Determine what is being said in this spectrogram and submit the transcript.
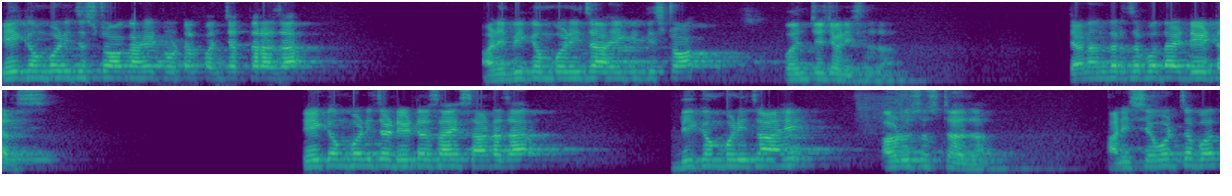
ए कंपनीचं स्टॉक आहे टोटल पंच्याहत्तर हजार. आणि बी कंपनीचा आहे किती स्टॉक पंचेचाळीस हजार. त्यानंतरचं पद आहे डेटर्स ए कंपनीचं डेटर्स आहे साठ हजार. बी कंपनीचं आहे अडुसष्ट हजार. आणि शेवटचं पद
